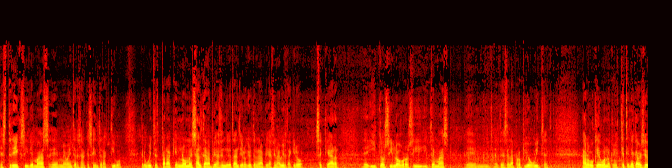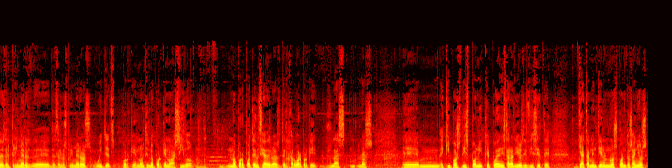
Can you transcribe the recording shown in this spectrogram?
Strix y demás, eh, me va a interesar que sea interactivo el widget para que no me salte a la aplicación directamente. Yo no quiero tener la aplicación abierta, quiero chequear eh, hitos y logros y, temas eh, desde la propio widget. Algo que bueno que, que, tenía que haber sido desde el primer eh, desde los primeros widgets, porque no entiendo por qué no ha sido, no por potencia de los, del hardware, porque las, los eh, equipos que pueden instalar iOS 17 ya también tienen unos cuantos años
